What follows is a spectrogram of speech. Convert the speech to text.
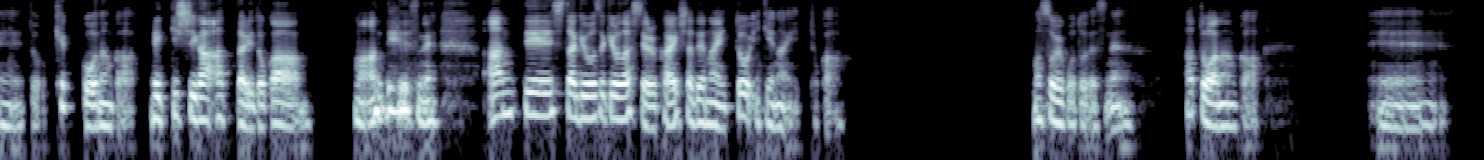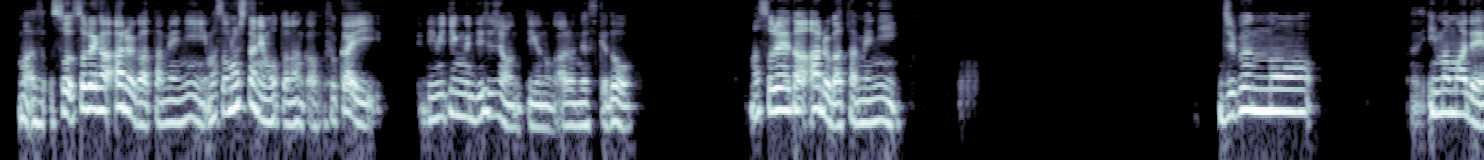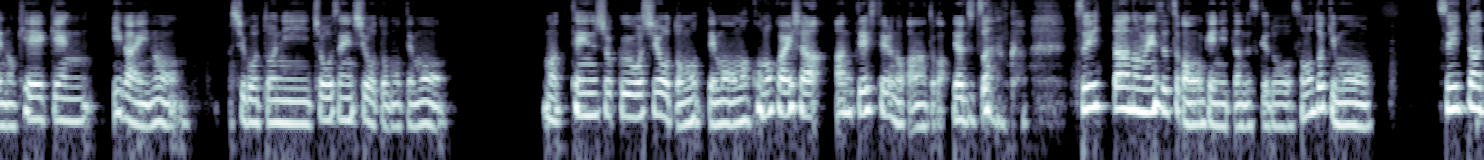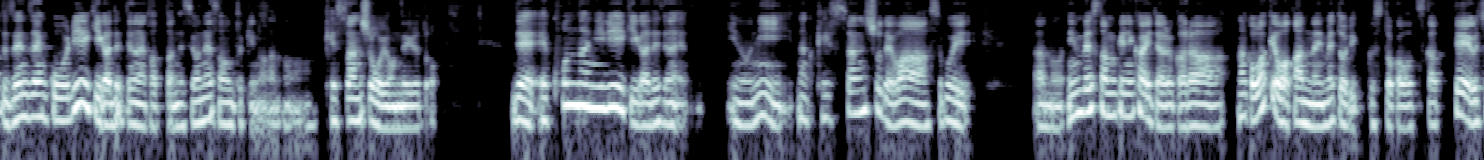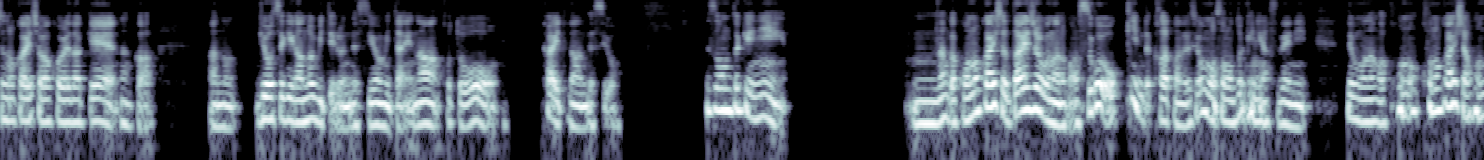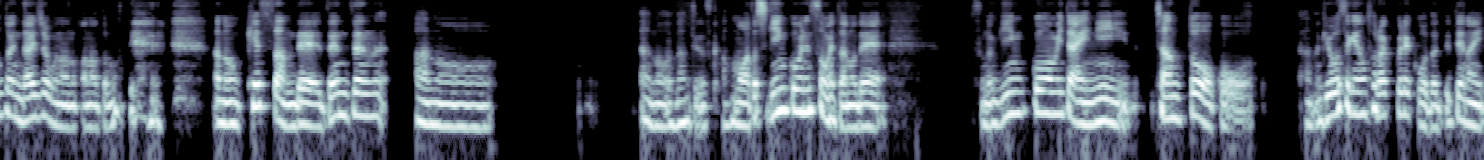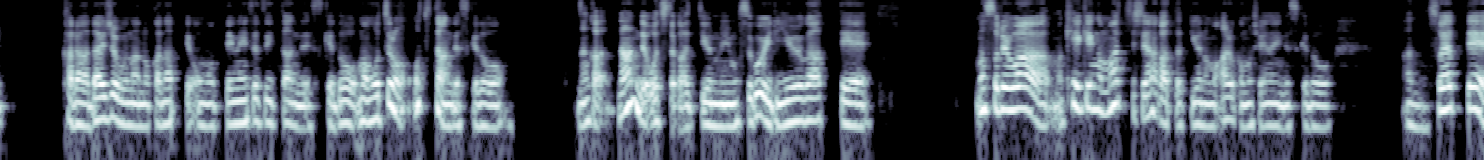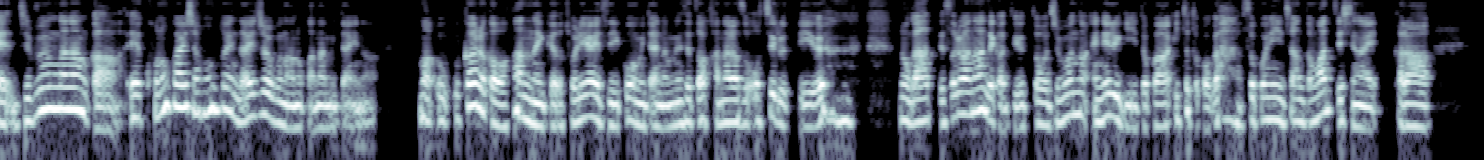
えっ、ー、と、結構なんか歴史があったりとか、まあ安定ですね。安定した業績を出している会社でないといけないとか。まあそういうことですね。あとはなんか、えー、まあそ、それがあるがために、まあその下にもっとなんか深いリミティングディシジョンっていうのがあるんですけど、まあそれがあるがために、自分の今までの経験以外の仕事に挑戦しようと思っても、まあ、転職をしようと思っても、まあ、この会社安定してるのかなとか。いや、実はなんか、ツイッターの面接とかも受けに行ったんですけど、その時も、ツイッターって全然こう利益が出てなかったんですよね、その時のあの、決算書を読んでいると。で、え、こんなに利益が出てないのに、なんか決算書ではすごい、あの、インベスター向けに書いてあるから、なんかわけわかんないメトリックスとかを使って、うちの会社はこれだけ、なんか、あの、業績が伸びてるんですよ、みたいなことを書いてたんですよ。で、その時に、うん、なんかこの会社大丈夫なのかな？すごい大きいかったんですよ。もうその時にはすでに。でもなんかこの、この会社本当に大丈夫なのかなと思って あの、決算で全然、あの、あの、なんていうんですか？もう私銀行に勤めたので、その銀行みたいにちゃんとこう、あの、業績のトラックレコード出てないから大丈夫なのかなって思って面接行ったんですけど、まあもちろん落ちたんですけど、なんかなんで落ちたかっていうのにもすごい理由があって、まあそれは、ま、経験がマッチしてなかったっていうのもあるかもしれないんですけど、あの、そうやって自分がなんか、え、この会社本当に大丈夫なのかなみたいな。まあ、受かるかわかんないけど、とりあえず行こうみたいな面接は必ず落ちるっていう のがあって、それはなんでかっていうと、自分のエネルギーとか意図とかがそこにちゃんとマッチしてないから、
